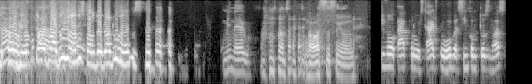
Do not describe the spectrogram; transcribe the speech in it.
Não, Remo tem o Eduardo Ramos, fala do Eduardo Ramos. Me nego. Nossa senhora. E voltar pro estádio, pro Oba, assim como todos nós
